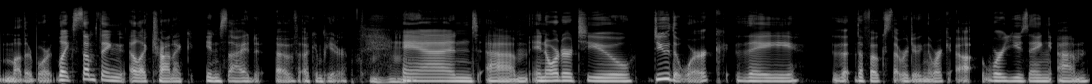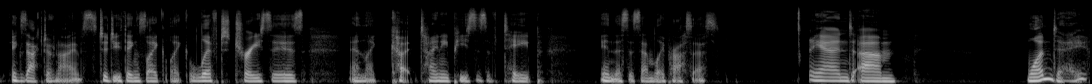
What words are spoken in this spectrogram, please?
motherboard, like something electronic inside of a computer. Mhm. And um, in order to do the work, they the, the folks that were doing the work uh, were using um, exacto knives to do things like like lift traces and like cut tiny pieces of tape in this assembly process. And um, one day,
